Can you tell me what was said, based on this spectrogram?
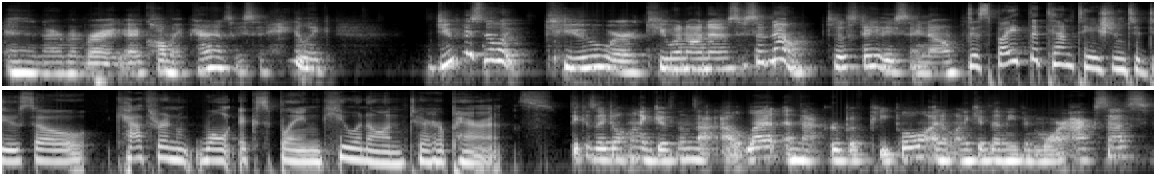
And I remember I, I called my parents. I said, hey, like, do you guys know what Q or QAnon is? They said no. To this day, they say no. Despite the temptation to do so, Katherine won't explain QAnon to her parents because I don't want to give them that outlet and that group of people. I don't want to give them even more access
